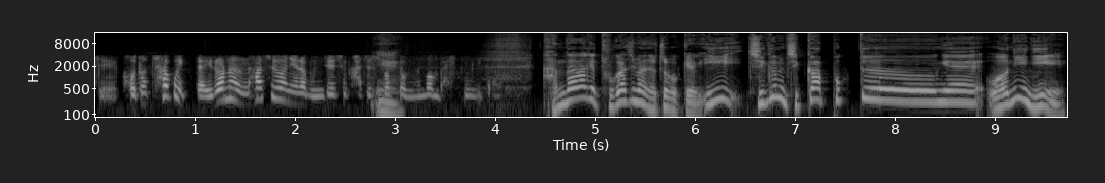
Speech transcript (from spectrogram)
이제 걷어차고 있다. 이러는 하수연이나 문제의식을 가질 수밖에 예. 없는 건 맞습니다. 간단하게 두 가지만 여쭤볼게요. 이 지금 집값 폭등의 원인이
